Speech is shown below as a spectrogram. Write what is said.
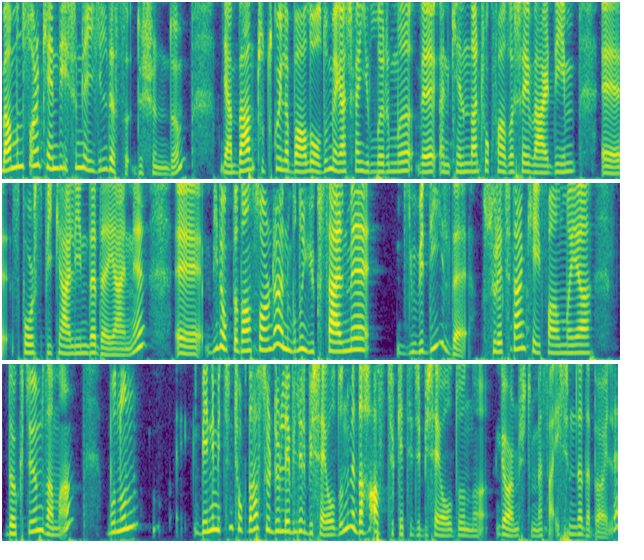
Ben bunu sonra kendi işimle ilgili de düşündüm. Yani ben tutkuyla bağlı olduğum ve gerçekten yıllarımı ve hani kendimden çok fazla şey verdiğim e, spor spikerliğinde de yani e, bir noktadan sonra hani bunun yükselme gibi değil de süreçten keyif almaya döktüğüm zaman bunun benim için çok daha sürdürülebilir bir şey olduğunu ve daha az tüketici bir şey olduğunu görmüştüm mesela işimde de böyle.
